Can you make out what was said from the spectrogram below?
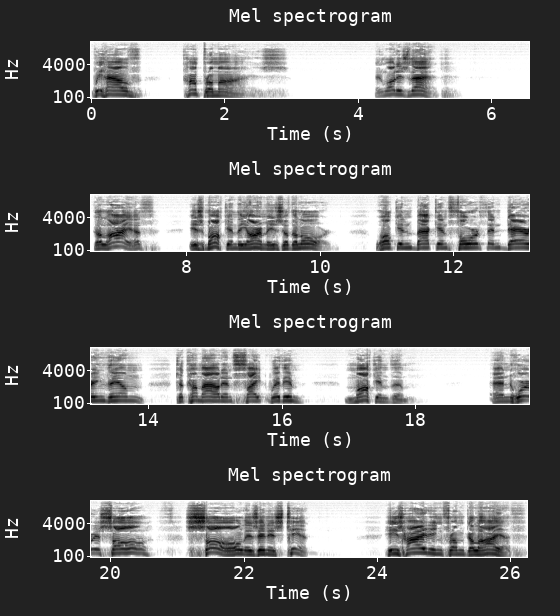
we have compromise. And what is that? Goliath is mocking the armies of the Lord, walking back and forth and daring them to come out and fight with him, mocking them. And where is Saul? Saul is in his tent. He's hiding from Goliath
